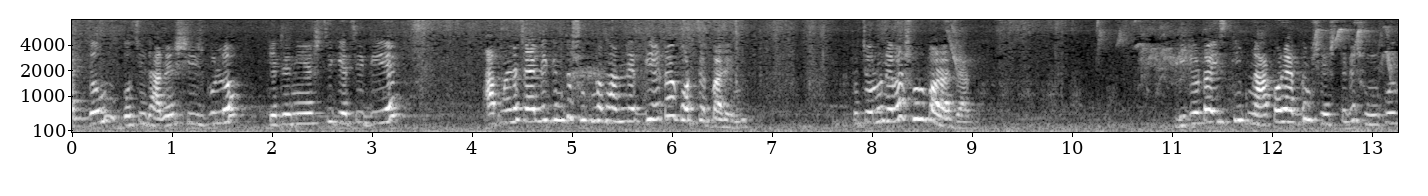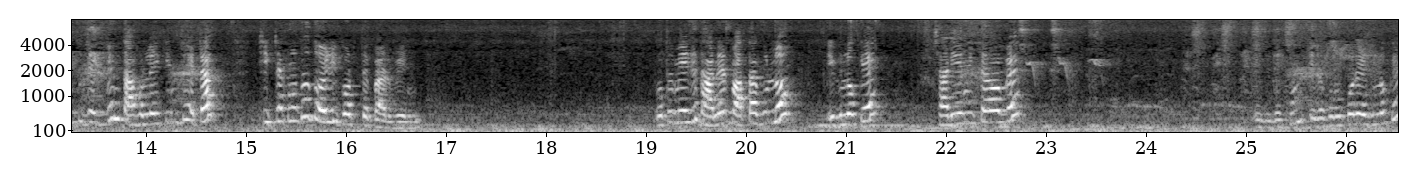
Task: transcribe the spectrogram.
একদম কচি ধানের শীষগুলো কেটে নিয়ে এসেছি, কেচি দিয়ে। আপনারা চাইলে কিন্তু শুকনো ধানের দিয়ে এটাও করতে পারেন। তো চলুন এবার শুরু করা যাক। ভিডিওটা স্কিপ না করে একদম শেষ থেকে শুরু করতে দেখবেন, তাহলেই কিন্তু এটা ঠিকঠাক মতো তৈরি করতে পারবেন। প্রথমে এই যে ধানের পাতাগুলো, এগুলোকে ছাড়িয়ে নিতে হবে। এই যে দেখুন, এরকম করে এগুলোকে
